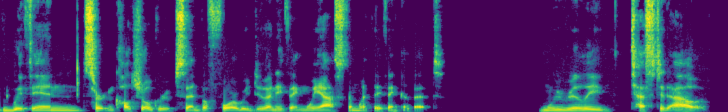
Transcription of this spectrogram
within certain cultural groups. And before we do anything we ask them what they think of it. We really test it out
